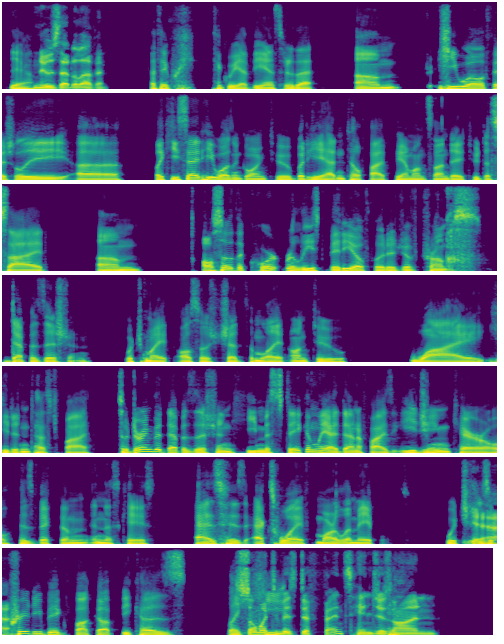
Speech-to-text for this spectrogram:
yeah. News at 11. I think we think we have the answer to that. Um, he will officially, uh, like he said, he wasn't going to, but he had until 5 p.m. on Sunday to decide. Um, also, the court released video footage of Trump's deposition, which might also shed some light onto why he didn't testify. So during the deposition, he mistakenly identifies E. Jean Carroll, his victim in this case, as his ex-wife Marla Maples, which is a pretty big fuck up because like so much he- of his defense hinges his- on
